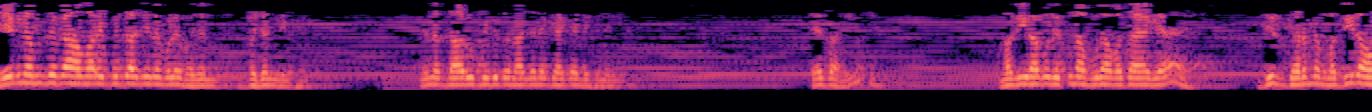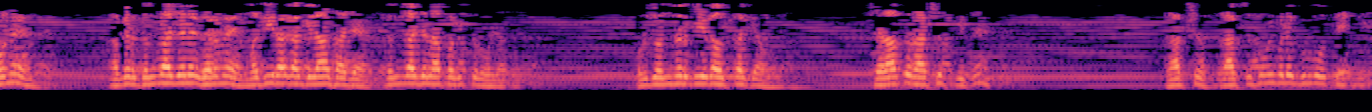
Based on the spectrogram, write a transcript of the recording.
एक ने हमसे कहा, हमारे पिताजी ने बड़े भजन भजन लिखे। मैंने दारू पी के तो ना जाने क्या क्या लिख लेंगे। ऐसा नहीं मदिरा को तो इतना बुरा बताया गया है। जिस घर में मदिरा होने अगर गंगा जल घर में मदिरा का गिलास आ जाए, गंगा जल अपवित्र हो जाता है। और जो अंदर पिएगा, उसका क्या होगा? शराब तो राक्षस पीते हैं। राक्षस, राक्षसों में बड़े गुरु होते हैं।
